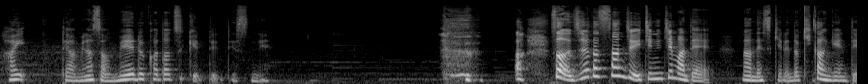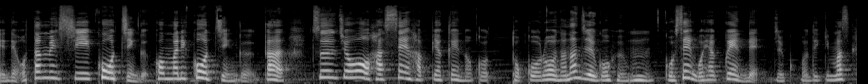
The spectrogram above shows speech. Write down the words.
はい。では皆さんメール片付けてですねあそう10月31日までなんですけれど期間限定でお試しコーチングこんまりコーチングが通常8800円のところ75分5500円で受講できます。こ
